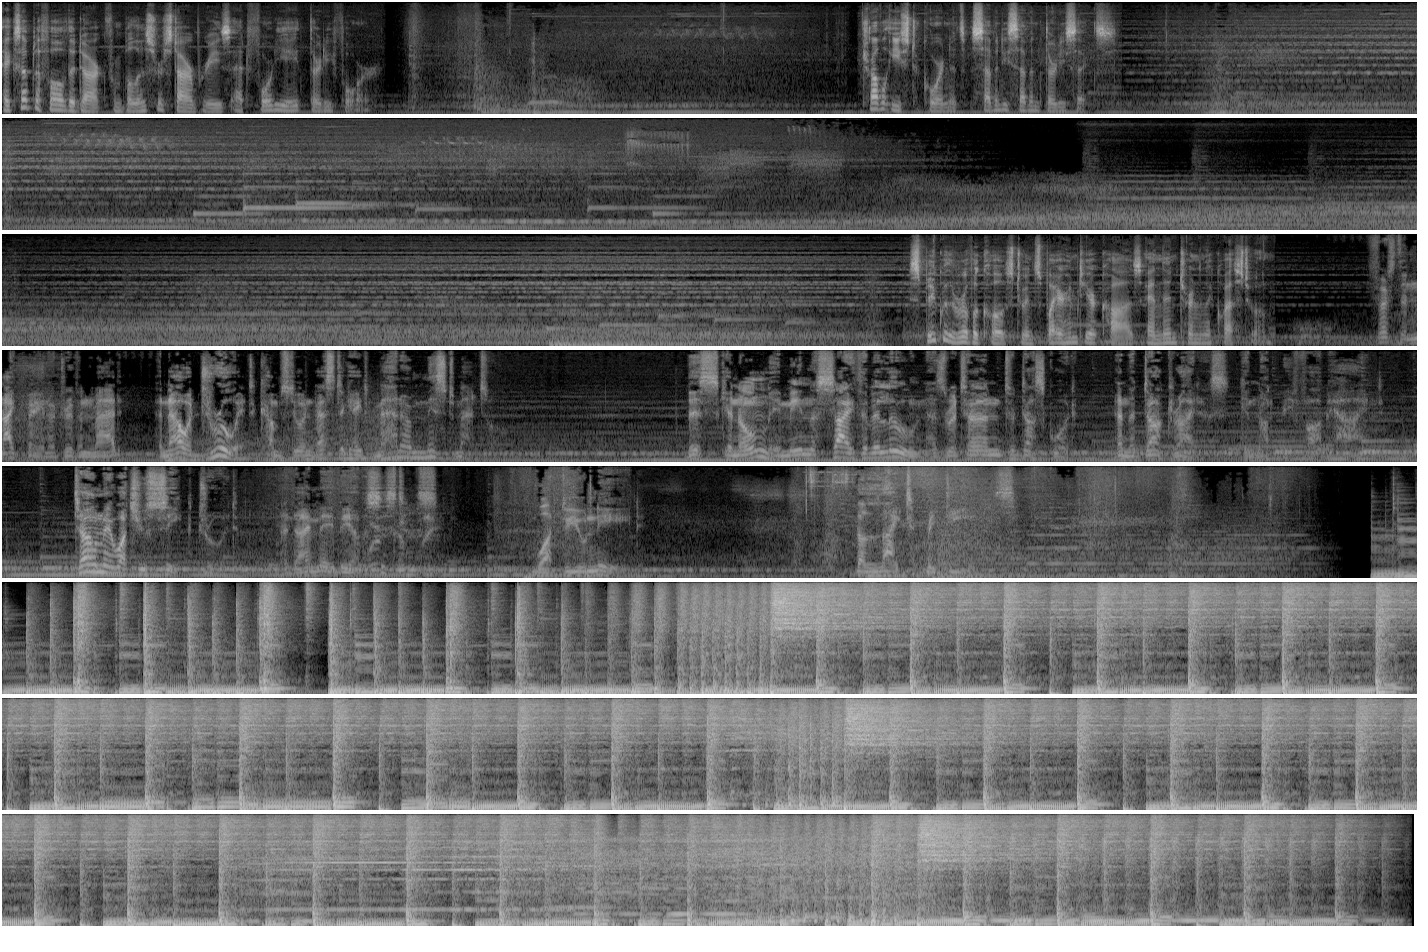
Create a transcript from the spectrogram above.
Accept a Foe of the Dark from Belisar Starbreeze at 4834. Travel east to coordinates 7736. Speak with Ruvoklos to inspire him to your cause, and then turn the quest to him. First the Nightbane are driven mad, and now a druid comes to investigate Manor Mistmantle. This can only mean the Scythe of Elune has returned to Duskwood, and the Dark Riders cannot be far behind. Tell me what you seek, druid, and I may be of assistance. What do you need? The light redeems.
